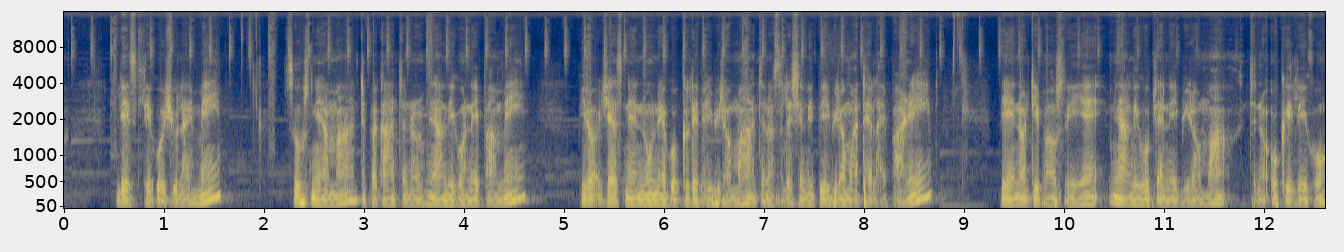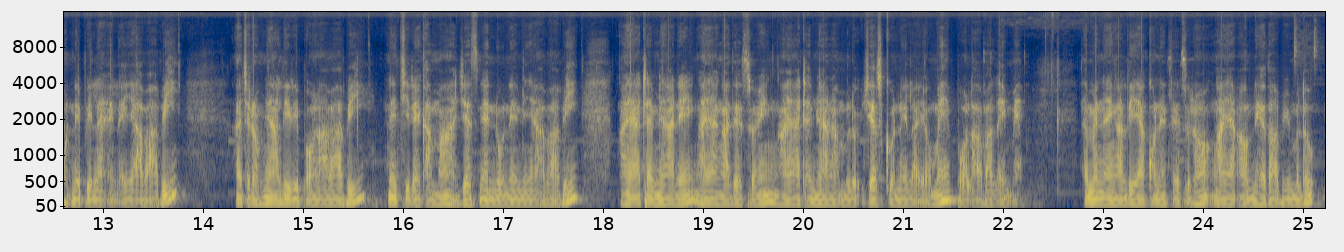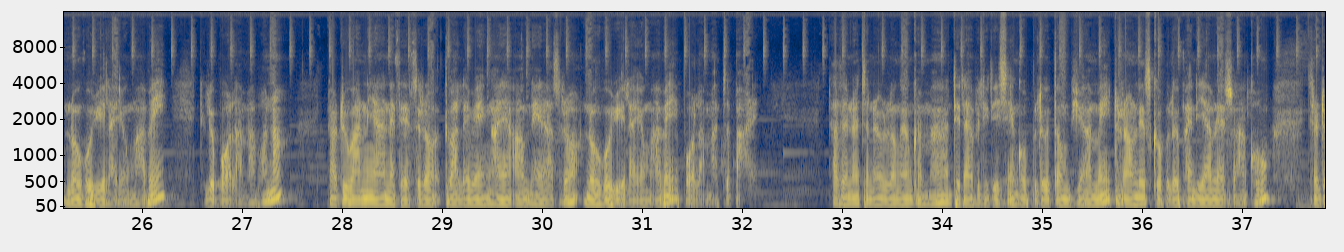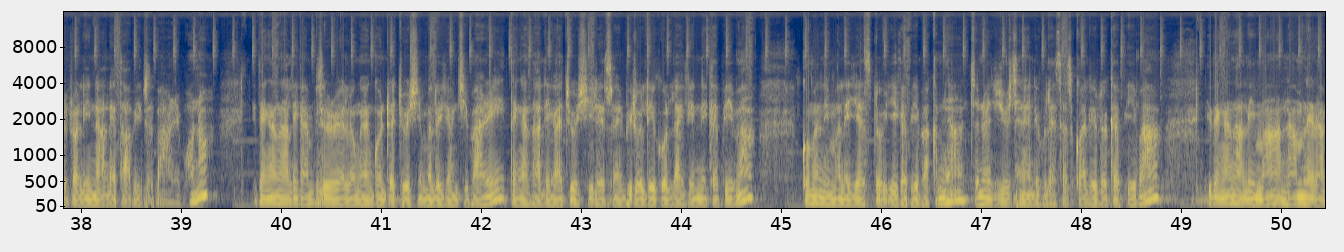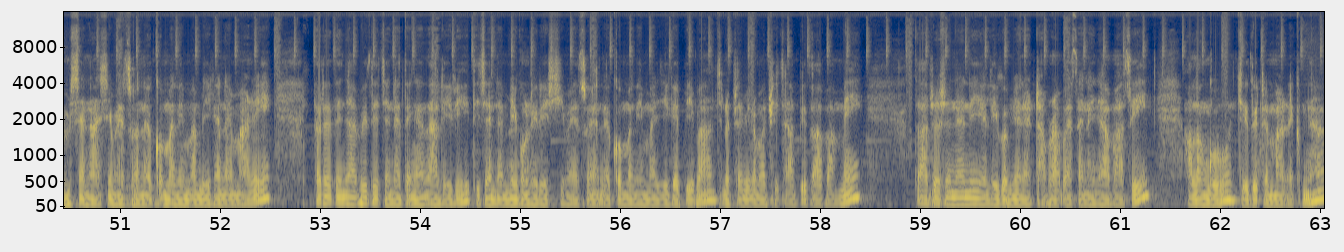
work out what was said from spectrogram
list လေးကိုယူလိုက်မယ် source နေရာမှာဒီဘက်ကကျွန်တော်တို့များလေးကိုနှိပ်ပါမယ်ပြီးတော့ yes နဲ့ no နဲ့ကို click ပြီးပြီးတော့မှကျွန်တော် selection လေးပေးပြီးတော့မှထည့်လိုက်ပါတယ်ပြီးရင်တော့ဒီ box လေးရဲ့မြလေးကိုပြန်နေပြီးတော့မှကျွန်တော် okay လေးကိုနှိပ်ပေးလိုက်ရင်လည်းရပါပြီအဲကျွန်တော်မြလေးတွေပေါ်လာပါပြီနှိပ်ကြည့်တဲ့အခါမှာ yes နဲ့ no နဲ့မြင်ရပါပြီ900ထက်များတယ်950ဆိုရင်900ထက်များတာမလို့ yes ကိုနှိပ်လိုက်အောင်မယ်ပေါ်လာပါလိမ့်မယ် အမေနိုင်ငံလေးက90ဆိုတော့900အောက်နေသွားပြီမလို့ no ကိုရွေးလိုက်အောင်ပါပဲဒီလိုပေါ်လာမှာပေါ့နော်နောက်တူက220ဆိုတော့သူကလည်းပဲ900အောက်နေတာဆိုတော့ no ကိုရွေးလိုက်အောင်ပါပဲပေါ်လာမှာဖြစ်ပါတယ် ဒါဆိုရင်ကျွန်တော်တို့လုပ်ငန်းခွင်မှာ data validation ကိုဘယ်လိုသုံးပြရမလဲ drawing list ကိုဘယ်လိုဖန်တီးရမလဲဆိုတာကိုကျွန်တော်တော်တော်လေးနားလည်သွားပြီဖြစ်ပါတယ်ပေါ့နော်ဒီသင်ခန်းစာလေးက Mr. ရဲ့လုပ်ငန်းခွင်အတွက်ကြိုးရှိမယ်လို့ယုံကြည်ပါတယ်သင်ခန်းစာလေးကကြိုးရှိတယ်ဆိုရင်ဗီဒီယိုလေးကို like လေးနဲ့ခဲ့ပေးပါ comment လေးမှာလည်း yes လို့ရေးခဲ့ပေးပါခင်ဗျာကျွန်တော် YouTube channel လေးကိုလည်း subscribe လေးလုပ်ခဲ့ပေးပါဒီသင်ခန်းစာလေးမှာနားမလဲတာမရှင်းတာရှိမယ်ဆိုရင်လည်း comment လေးမှာမေးခံနိုင်ပါတယ်နောက်တဲ့သင်ကြားပေးတဲ့ channel သင်ခန်းစာလေးတွေဒီ channel မေးခွန်းလေးတွေရှိမယ်ဆိုရင်လည်း comment လေးမှာရေးခဲ့ပေးပါကျွန်တော်ပြန်ပြီးတော့မှဖြေချပေးသွားပါမယ် ဒါ professional နေ့ရက်လေးကိုမြန်နဲ့ထောက်ပံ့ပတ်စံနေကြပါစေအားလုံးကိုကျေးဇူးတင်ပါတယ်ခင်ဗျာ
